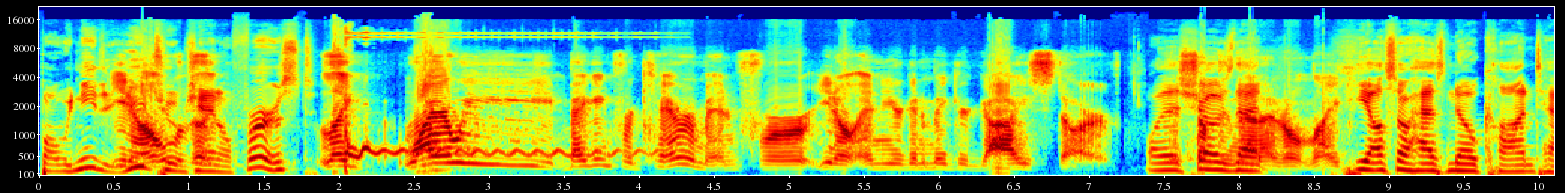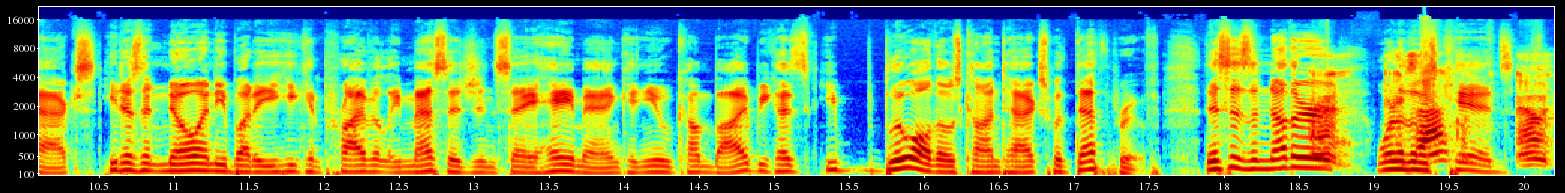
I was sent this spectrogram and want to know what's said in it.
but we need a you know, youtube channel first like why are we begging for cameramen for you know and you're gonna make your guys starve well it shows something that i don't like he also has no contacts. He doesn't know anybody he can privately message and say, "Hey man, can you come by?" because he blew all those contacts with Death Proof. This is another And- one of those kids. and,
